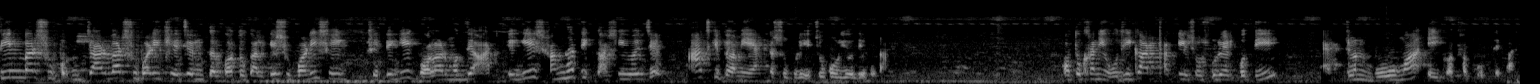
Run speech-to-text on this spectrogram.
তিনবার চারবার সুপারি খেয়েছেন গতকালকে সুপারি, সেই খেতে গিয়ে গলার মধ্যে আটকে গিয়ে সাংঘাতিক কাশি হয়েছে। আজকে তো আমি একটা সুপারি চুপড়িও দেবো না। কতখানি অধিকার থাকলে শ্বশুরের প্রতি একজন বৌমা এই কথা বলতে পারে?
